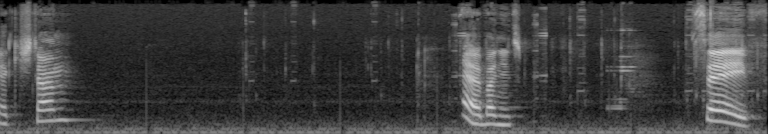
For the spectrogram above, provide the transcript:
jakiś tam. Nie, chyba nic. Save.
